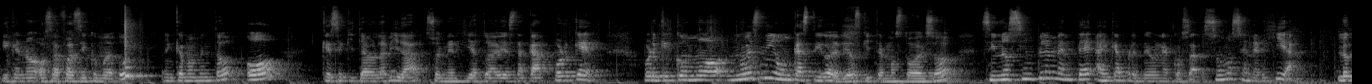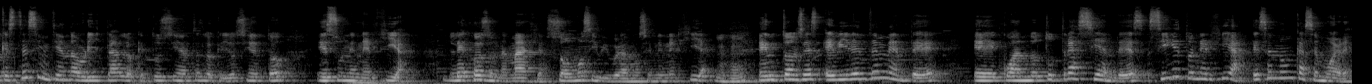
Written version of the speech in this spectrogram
Y que no, o sea, fue así como de, "Up, ¿en qué momento? O que se quitaron la vida, su energía todavía está acá. ¿Por qué? Porque como no es ni un castigo de Dios, quitemos todo eso, sino simplemente hay que aprender una cosa, somos energía. Lo que estés sintiendo ahorita, lo que tú sientes, lo que yo siento, es una energía. Lejos de una magia, somos y vibramos en energía. Entonces, evidentemente, eh, cuando tú trasciendes, sigue tu energía, esa nunca se muere.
